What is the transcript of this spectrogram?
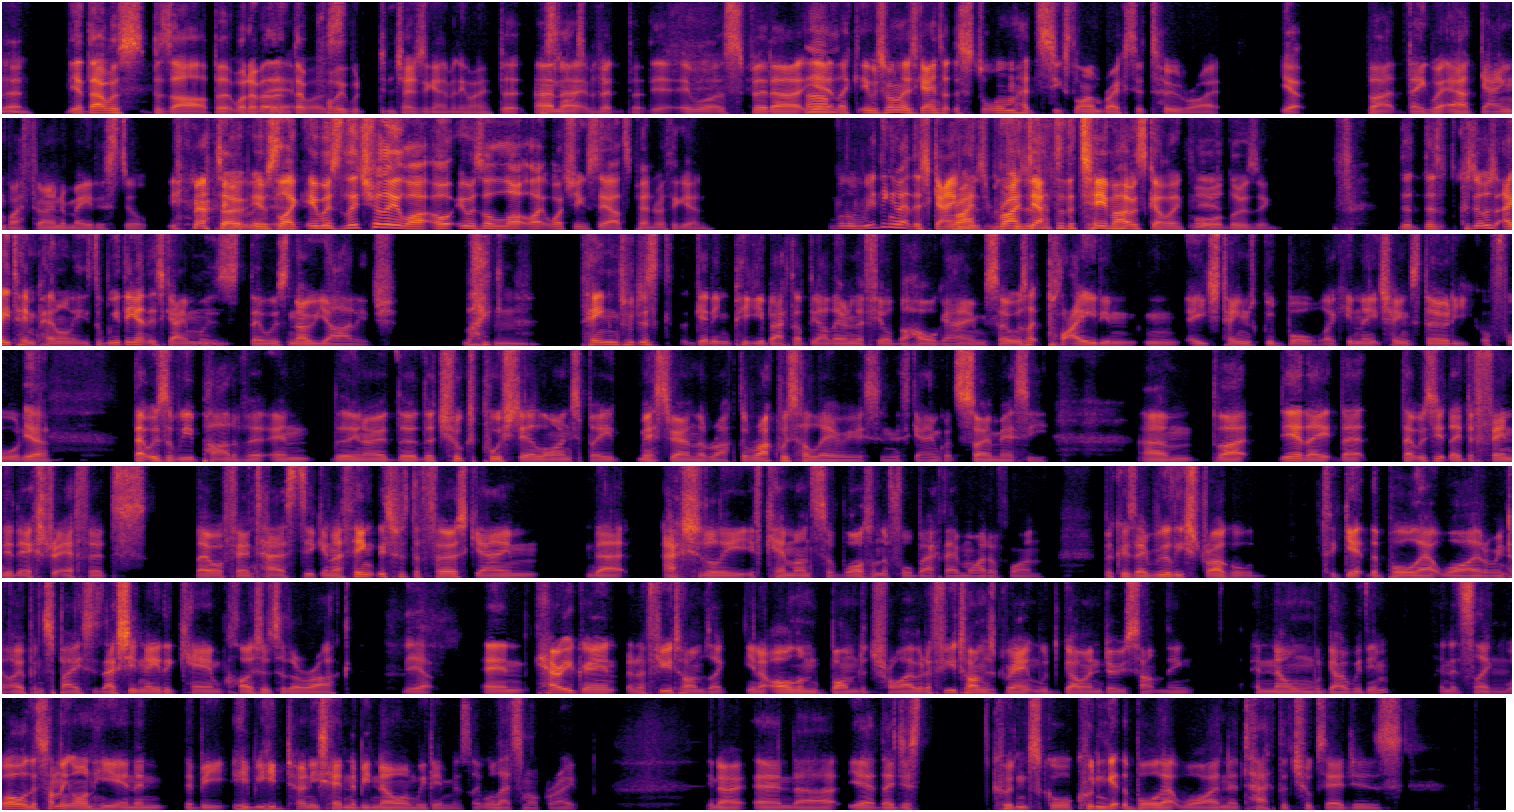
Mm. yeah, that was bizarre, but whatever. Yeah, that that probably would, didn't change the game anyway. But I know, last but, but yeah, it was. But uh, yeah, Um, like it was one of those games like the Storm had six line breaks at two, right? Yep. But they were outgained by 300 meters still. You know? so it was like it was literally like oh, it was a lot like watching South's Penrith again. Well, the weird thing about this game right, was right down of to the team I was going for Yeah. losing. because it was 18 penalties. The weird thing about this game Mm. was there was no yardage. Like Mm. teams were just getting piggybacked up the other end of the field the whole game. So it was like played in, in each team's good ball, like in each team's 30 or 40. Yeah. That was the weird part of it. And the you know, the the Chooks pushed their line speed, messed around the ruck. The ruck was hilarious in this game, got so messy. Um, but yeah, they that that was it. They defended extra efforts. They were fantastic. And I think this was the first game that actually, if Cam Munster wasn't the fullback, they might have won because they really struggled to get the ball out wide or into open spaces. They actually needed Cam closer to the ruck. Yep. And Harry Grant, and a few times, like, you know, Olam bombed a try, but a few times Grant would go and do something and no one would go with him. And it's like, Mm. whoa, there's something on here. And then there'd be, he'd, he'd turn his head and there'd be no one with him. It's like, well, that's not great. You know, and uh, yeah, they just couldn't score, couldn't get the ball out wide and attack the Chooks edges.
